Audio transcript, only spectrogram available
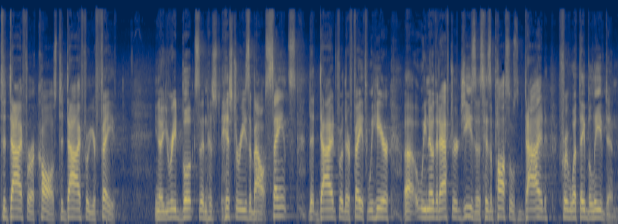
to die for a cause, to die for your faith. You know, you read books and his, histories about saints that died for their faith. We hear, uh, we know that after Jesus, his apostles died for what they believed in.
